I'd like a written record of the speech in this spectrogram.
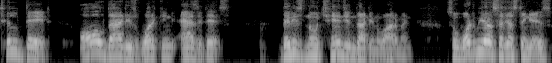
till date, all that is working as it is. There is no change in that environment. So what we are suggesting is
